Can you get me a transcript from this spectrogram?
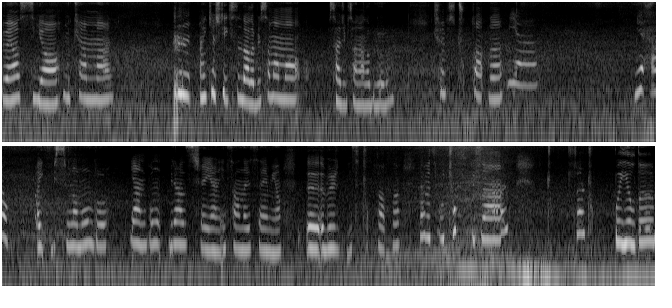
beyaz siyah. Mükemmel. Ay keşke ikisini de alabilsem ama sadece bir tane alabiliyorum. Şu hepsi çok tatlı. Miyav. Miyav. Ay bismillah ne oldu? Yani bunu biraz şey yani insanları sevmiyor. Ee, öbürü çok tatlı. Evet bu çok güzel. Çok güzel. Çok bayıldım.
